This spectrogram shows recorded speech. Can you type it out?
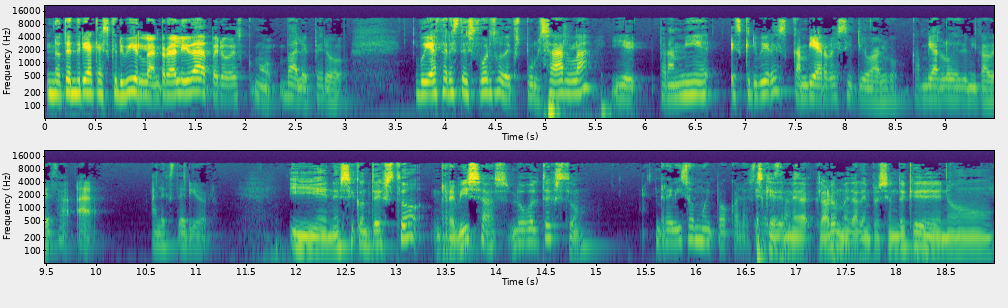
No tendría que escribirla en realidad, pero es como, vale, pero voy a hacer este esfuerzo de expulsarla y eh, para mí escribir es cambiar de sitio algo, cambiarlo desde mi cabeza al exterior. Y en ese contexto, ¿revisas luego el texto? Reviso muy poco los textos. Es que, claro, me da la impresión de que no...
